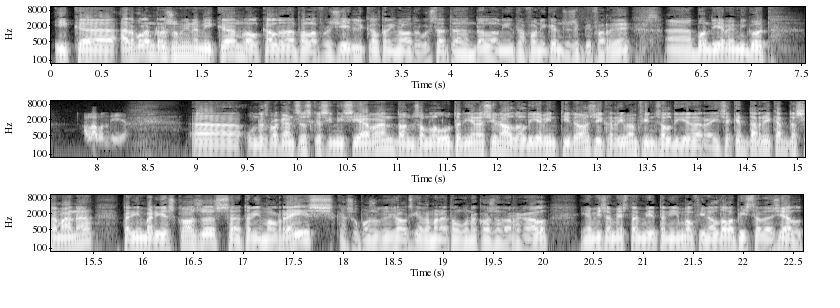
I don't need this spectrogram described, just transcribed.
i que ara volem resumir una mica amb l'alcalde de Palafrugell, que el tenim a l'altre costat de la línia telefònica, en Josep Piferrer. Eh, bon dia, benvingut. Hola, bon dia eh, unes vacances que s'iniciaven doncs, amb la Loteria Nacional del dia 22 i que arriben fins al dia de Reis. Aquest darrer cap de setmana tenim diverses coses, eh, tenim els Reis, que suposo que ja els hi ha demanat alguna cosa de regal, i a més a més també tenim el final de la pista de gel.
